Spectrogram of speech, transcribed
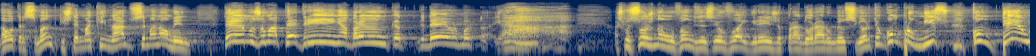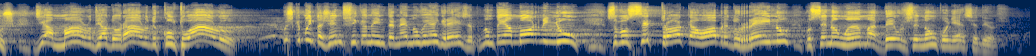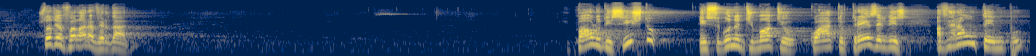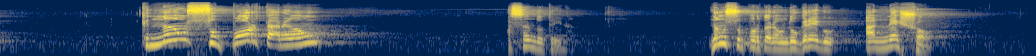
Na outra semana, porque isto é maquinado semanalmente. Temos uma pedrinha branca que Deus. Ah, as pessoas não vão dizer assim: eu vou à igreja para adorar o meu Senhor. Eu tenho compromisso com Deus de amá-lo, de adorá-lo, de cultuá-lo. Por isso que muita gente fica na internet não vem à igreja, não tem amor nenhum. Se você troca a obra do reino, você não ama a Deus, você não conhece a Deus. Estou te a falar a verdade. Paulo disse isto em 2 Timóteo 4, 13, ele diz: haverá um tempo que não suportarão a sã doutrina. Não suportarão, do grego anesho.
